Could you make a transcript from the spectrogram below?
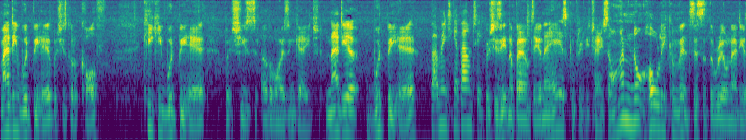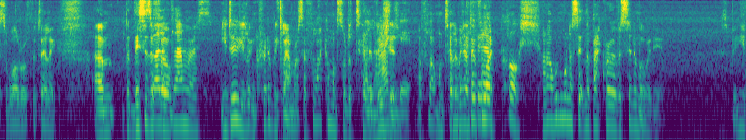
Maddie would be here, but she's got a cough. Kiki would be here, but she's otherwise engaged. Nadia would be here, But I'm eating a bounty. but she's eaten a bounty and her hair's completely changed. So I'm not wholly convinced this is the real Nadia Sawalha off the telly. Um, but this is a Do I film. look glamorous? you do. You look incredibly glamorous. I feel like I'm on sort of television. it. I feel like I'm on television. I, I don't feel feel like, posh. and I wouldn't want to sit in the back row of a cinema with you. But you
